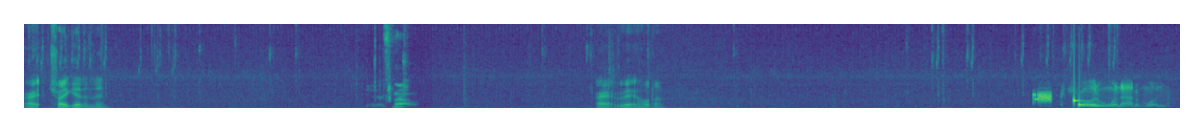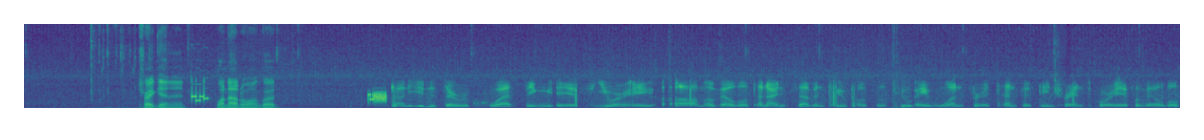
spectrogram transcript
All right, try getting in. Yeah, it's not. All right, wait, hold on. Control 1 out of 1. Try getting in. One out of one, go ahead. County units are requesting if you are a, um, available 1097 to postal 281 for a 1015 transport if available.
